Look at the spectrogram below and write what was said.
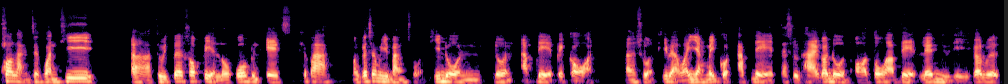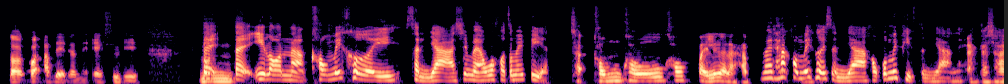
พอหลังจากวันที่เอ่อ Twitter เขาเปลี่ยนโลโก้เป็น X ใช่ป่ะมันก็จะมีบางส่วนที่โดนโดนอัปเดตไปก่อน บางส่วนที่แบบว่ายังไม่กดอัปเดต แต่สุดท้ายก็โดน auto update เล่นอยู่ดี ก็เลยก็ก็อัปเดตกันใน X อยู่ดี แต่มันแต่อีลอนน่ะเขาไม่เคยสัญญาใช่ไหมว่าเขาจะไม่เปลี่ยน เขาเขาเขาไปเรื่อยแหละครับไม่ถ้าเขาไม่เคยสัญญาเขาก็ไม่ผิดสัญญาไงอะก็ใช่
